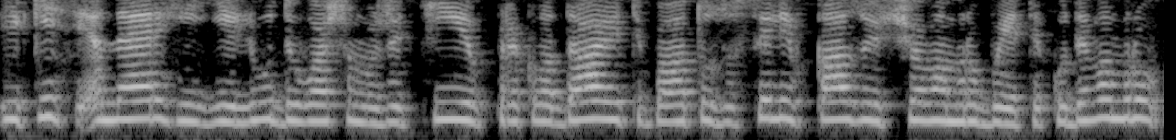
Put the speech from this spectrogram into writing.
якісь енергії, люди у вашому житті прикладають багато зусиль і вказують, що вам робити, куди вам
